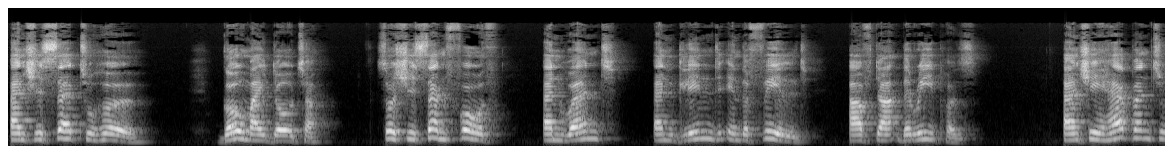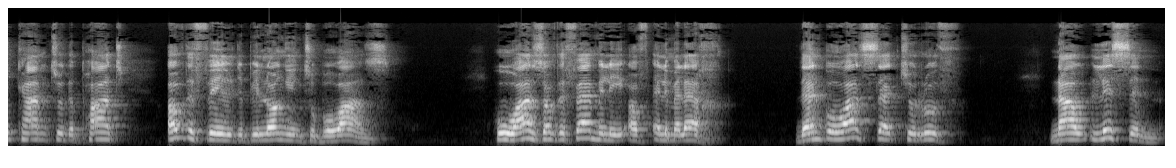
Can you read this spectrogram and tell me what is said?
And she said to her, Go, my daughter. So she sent forth and went and gleaned in the field after the reapers. And she happened to come to the part of the field belonging to Boaz who was of the family of Elimelech. Then Boaz said to Ruth, Now listen,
